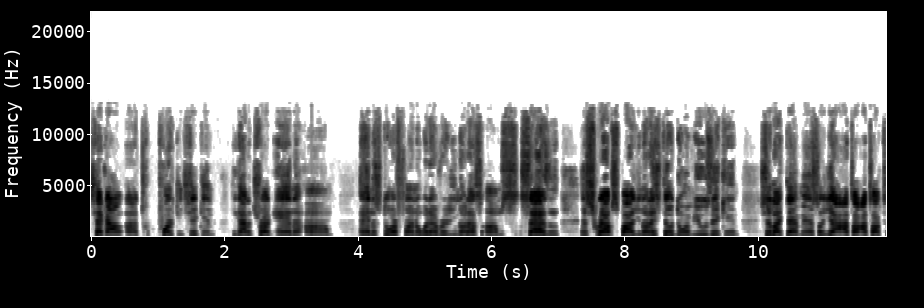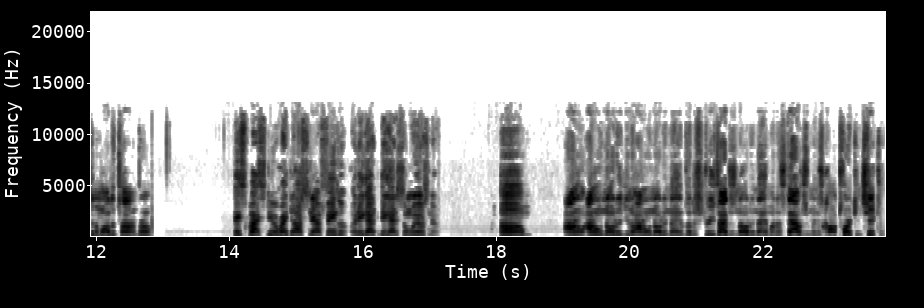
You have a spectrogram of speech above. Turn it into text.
check out uh, T- Twerk and Chicken. He got a truck and a um and a storefront or whatever. You know that's um S- Saz and, and Scrap Spot. You know they still doing music and shit like that, man. So yeah, I talk I talk to them all the time, bro. They spot still right there off Snapfinger, or they got they got it somewhere else now? Um, I don't I don't know the you know I don't know the names of the streets. I just know the name of the establishment is called Twerk and Chicken.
